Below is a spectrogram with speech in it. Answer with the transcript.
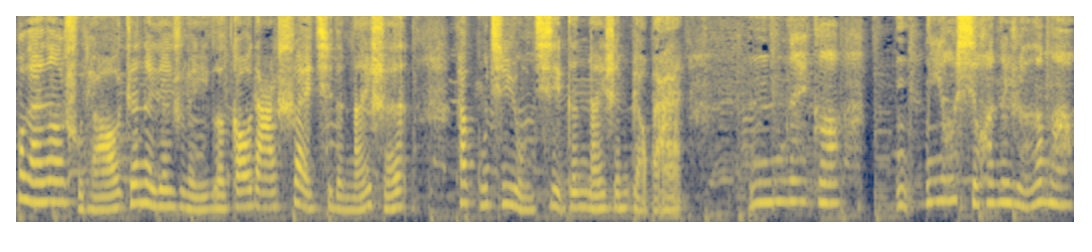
后来呢，薯条真的认识了一个高大帅气的男神，他鼓起勇气跟男神表白：“嗯，那个，你你有喜欢的人了吗？”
